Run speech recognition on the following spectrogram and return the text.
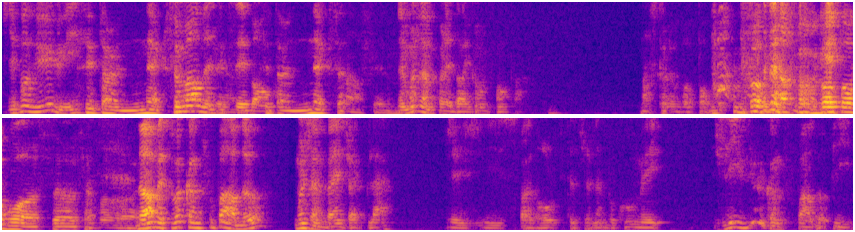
Je l'ai pas vu, lui. C'est un excellent Tout le monde a dit film. que c'est bon. C'est un excellent film. Mais moi, j'aime pas les dragons, ils font peur. Dans ce cas-là, va pas, Non, va, va pas voir ça. Ça va. Non, mais tu vois, Kung Fu Panda, moi j'aime bien Jack Black. J'ai- Il est super drôle, puis je l'aime beaucoup, mais je l'ai vu le Kung Fu Panda, puis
